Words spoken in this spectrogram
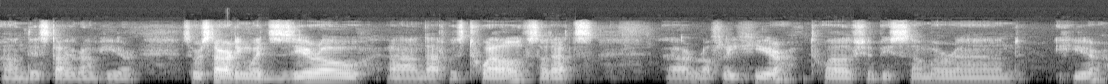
on this diagram here. So we're starting with 0, and that was 12, so that's uh, roughly here. 12 should be somewhere around here.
